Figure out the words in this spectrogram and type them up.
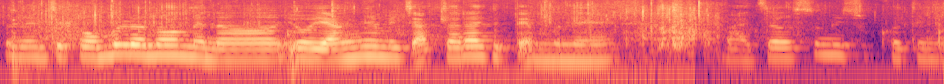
근데 이제 버무려 놓으면은 요 양념이 짭짤하기 때문에 마저 숨이 죽거든요.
